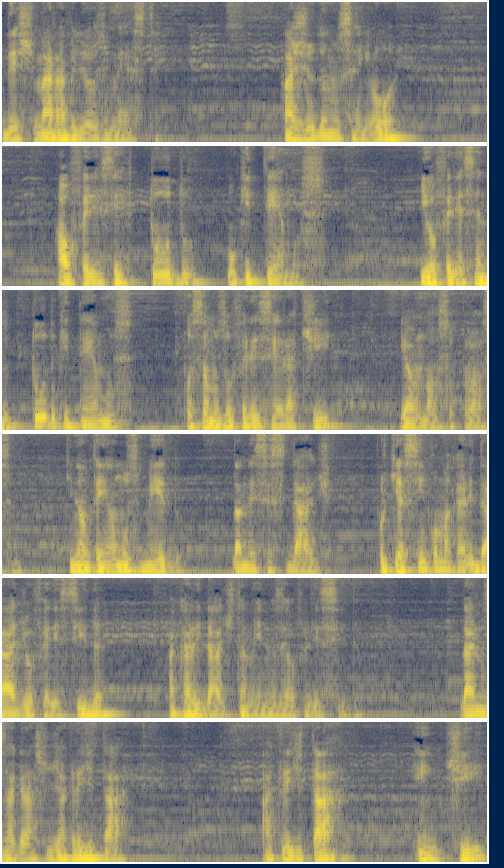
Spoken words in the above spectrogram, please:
deste maravilhoso Mestre. Ajuda-nos, Senhor, a oferecer tudo o que temos e oferecendo tudo o que temos, possamos oferecer a Ti e ao nosso próximo. Que não tenhamos medo da necessidade, porque assim como a caridade é oferecida, a caridade também nos é oferecida. Dai-nos a graça de acreditar. Acreditar em Ti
